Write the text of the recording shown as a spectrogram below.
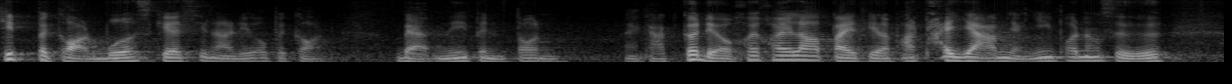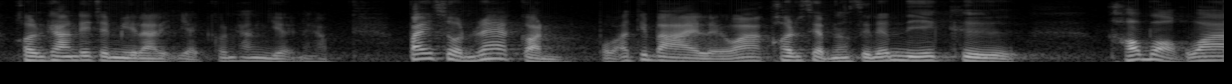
คิดไปก่อน worst case scenario ไปก่อนแบบนี้เป็นต้นนะครับก็เดี๋ยวค่อยๆเล่าไปทีละ part พยายามอย่างยิ่งเพราะหนังสือค่อนข้างที่จะมีรายละเอียดค่อนข้างเยอะนะครับไปส่วนแรกก่อนผมอธิบายเลยว่าคอนเซปต์หนังสือเล่มนี้คือเขาบอกว่า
